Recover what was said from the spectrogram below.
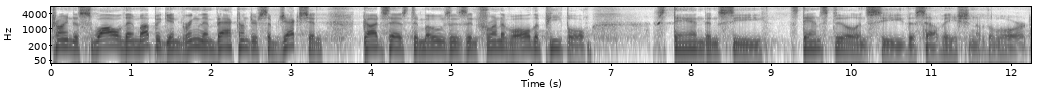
trying to swallow them up again, bring them back under subjection, God says to Moses in front of all the people, Stand and see Stand still and see the salvation of the Lord.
